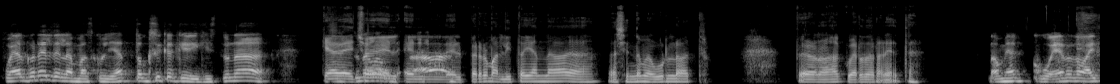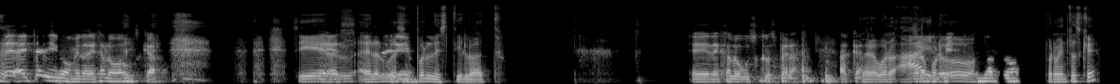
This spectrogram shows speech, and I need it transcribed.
Fue algo en el de la masculinidad tóxica que dijiste una. Que de hecho el, el, el, perro maldito ya andaba haciéndome burla, vato. Pero no me acuerdo, la neta. No me acuerdo. Ahí te, ahí te digo, mira, déjalo, a buscar. sí, era, era, algo así este por el estilo, vato. Eh, déjalo busco, espera. Acá. Pero bueno, ah, por, mientras, ¿por mientras qué?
